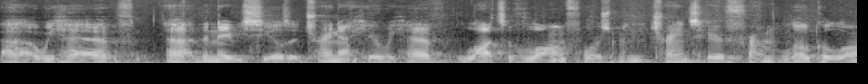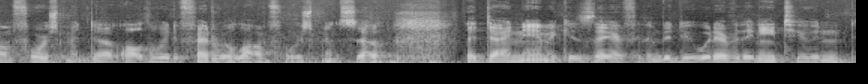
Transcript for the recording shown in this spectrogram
Uh, we have uh, the Navy SEALs that train out here. We have lots of law enforcement trains here from local law enforcement to, all the way to federal law enforcement. So the dynamic is there for them to do whatever they need to. And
